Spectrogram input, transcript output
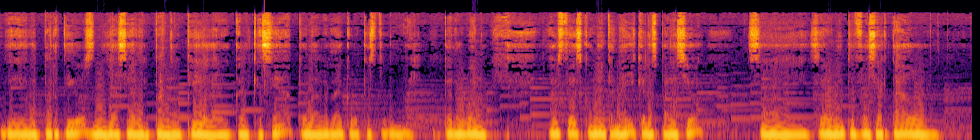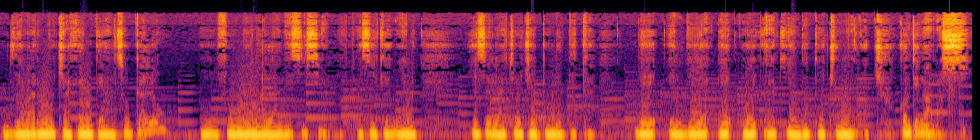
de, partidos ni ya sea del PAN del PRI o de lo que, sea pues la verdad creo que estuvo mal. Pero bueno a ustedes comentan ahí qué les pareció si, si realmente fue acertado llevar mucha gente al Zócalo o fue una mala decisión. Así que bueno esa es la trocha política del el día de hoy aquí en De Morocho. Continuamos.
